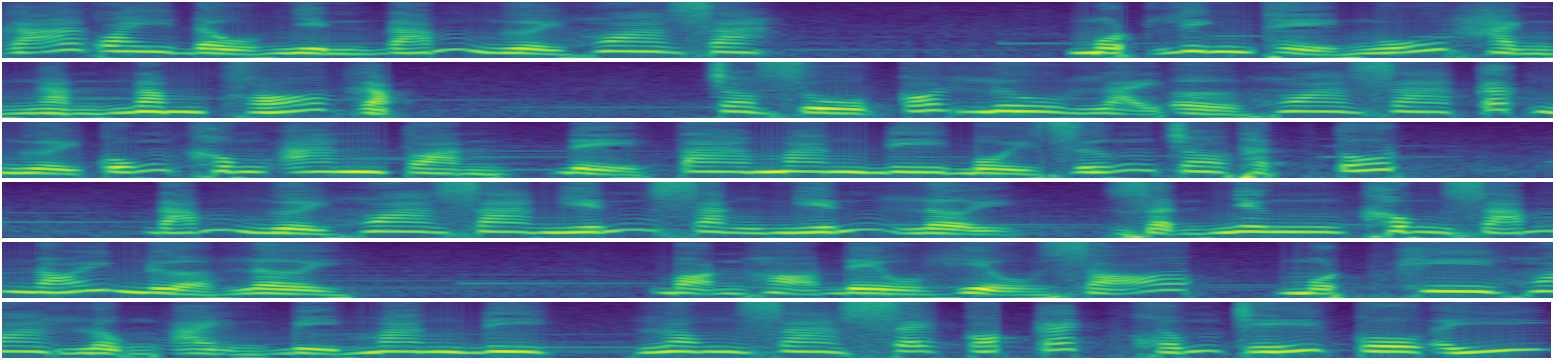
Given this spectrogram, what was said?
Gã quay đầu nhìn đám người hoa ra. Một linh thể ngũ hành ngàn năm khó gặp. Cho dù có lưu lại ở hoa gia các người cũng không an toàn để ta mang đi bồi dưỡng cho thật tốt. Đám người hoa gia nghiến răng nghiến lợi, giận nhưng không dám nói nửa lời. Bọn họ đều hiểu rõ, một khi hoa lồng ảnh bị mang đi, Long gia sẽ có cách khống chế cô ấy.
